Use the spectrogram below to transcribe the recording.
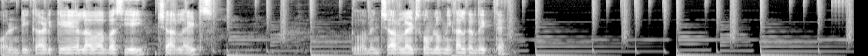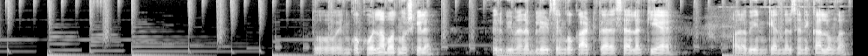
वारंटी कार्ड के अलावा बस यही, चार लाइट्स तो अब इन चारों लाइट्स को हम लोग निकाल कर देखते हैं। तो इनको खोलना बहुत मुश्किल है। फिर भी मैंने ब्लेड से इनको काट कर ऐसे अलग किया है। और अभी इनके अंदर से निकाल लूँगा।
